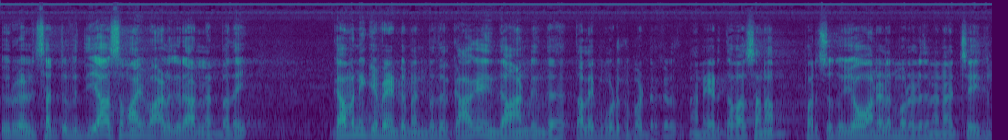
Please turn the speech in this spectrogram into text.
இவர்கள் சற்று வித்தியாசமாய் வாழுகிறார்கள் என்பதை கவனிக்க வேண்டும் என்பதற்காக இந்த ஆண்டு இந்த தலைப்பு கொடுக்கப்பட்டிருக்கிறது. நான் எடுத்த வசனம் பரிசுது யோவான் இளம்பர் எழுதின நற்செய்தி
